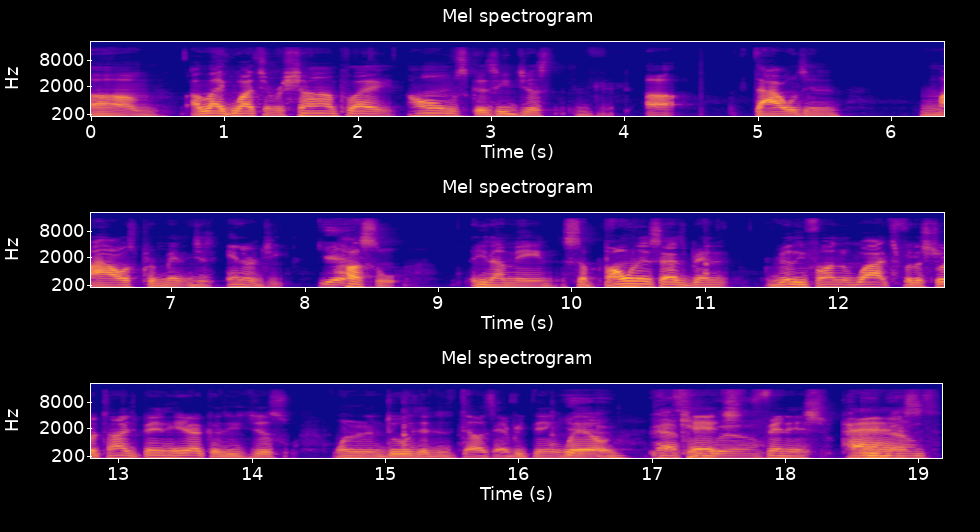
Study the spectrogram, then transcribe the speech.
Um, I like watching Richaun play Holmes because he just a thousand miles per minute, just energy, Yeah. hustle. You know what I mean? Sabonis has been really fun to watch for the short time he's been here because he's just one of them dudes that just does everything well. passing Catch, well, finish, pass, rebounds.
